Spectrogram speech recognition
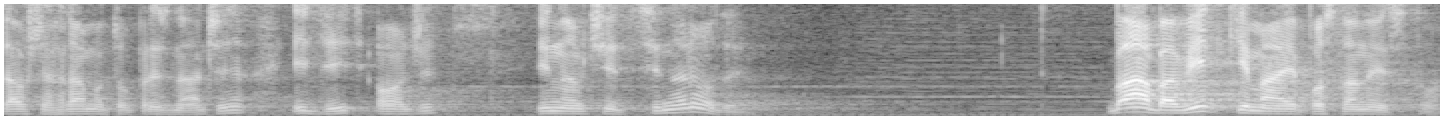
давши грамоту призначення, ідіть, отже, і навчіть ці народи. Баба відки має послаництво.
